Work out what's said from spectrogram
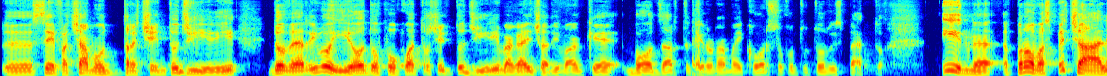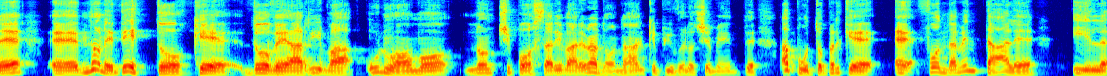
eh, se facciamo 300 giri, dove arrivo io, dopo 400 giri, magari ci arriva anche Bozart, che non ha mai corso, con tutto il rispetto. In prova speciale eh, non è detto che dove arriva un uomo non ci possa arrivare una donna anche più velocemente, appunto perché è fondamentale il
